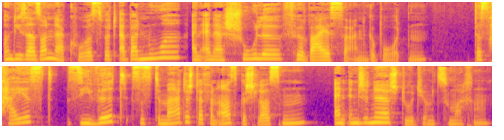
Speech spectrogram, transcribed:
Und dieser Sonderkurs wird aber nur an einer Schule für Weiße angeboten. Das heißt, sie wird systematisch davon ausgeschlossen, ein Ingenieurstudium zu machen.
